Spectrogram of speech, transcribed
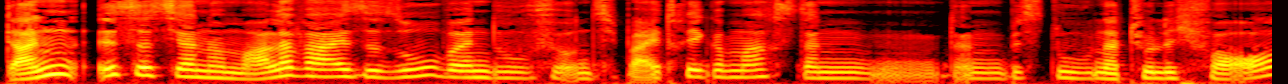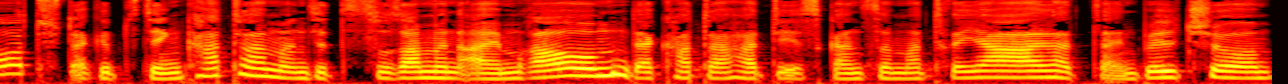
Dann ist es ja normalerweise so, wenn du für uns die Beiträge machst, dann, dann bist du natürlich vor Ort. Da gibt's den Cutter, man sitzt zusammen in einem Raum. Der Cutter hat das ganze Material, hat seinen Bildschirm.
